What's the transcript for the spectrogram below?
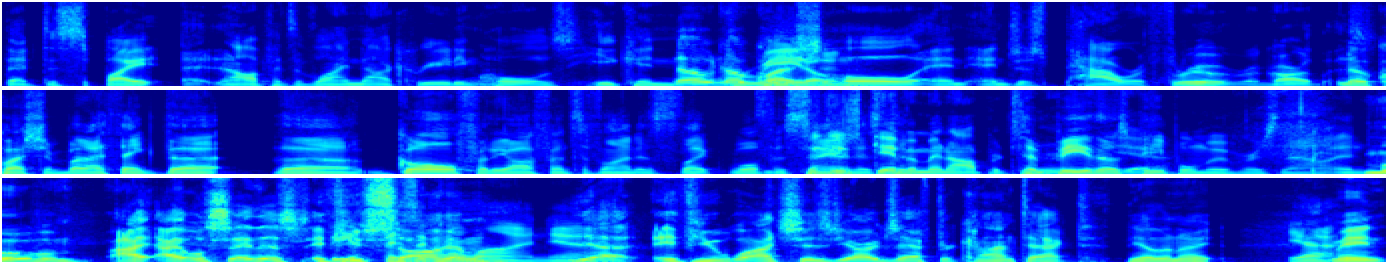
that, despite an offensive line not creating holes, he can No- no create question. a hole and, and just power through it regardless. no question, but I think the the goal for the offensive line is like Wolf is to saying just is give to, him an opportunity to be those yeah. people movers now and Move them. I, I will say this: if be you a saw him, line. Yeah, yeah, if you watch his yards after contact the other night, yeah. I mean,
